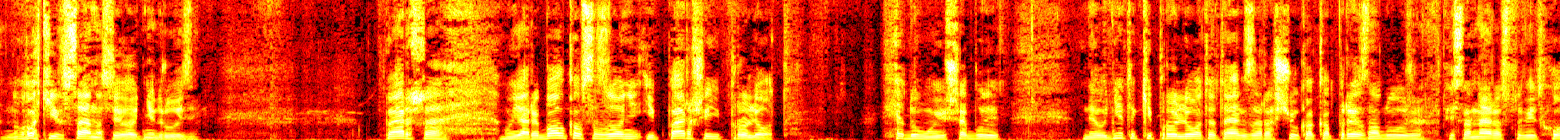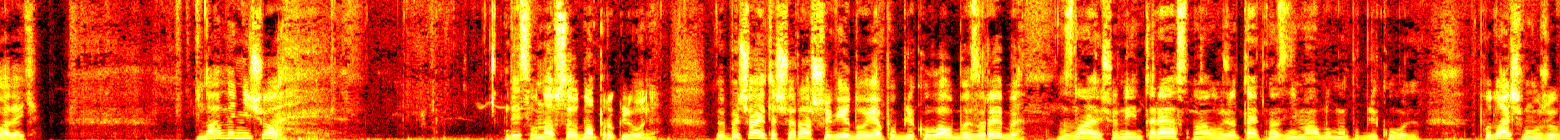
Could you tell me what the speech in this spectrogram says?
Ну от і все на сьогодні, друзі. Перша моя рибалка в сезоні і перший прольот. Я думаю, ще будуть не одні такі прольоти, так як зараз щука капризна дуже, після неросту відходить. Ну, але нічого. Десь вона все одно проклюне. Вибачайте, що раз, що відео я публікував без риби. Знаю, що не інтересно, але вже так назнімав, думаю, публікую. В подальшому вже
